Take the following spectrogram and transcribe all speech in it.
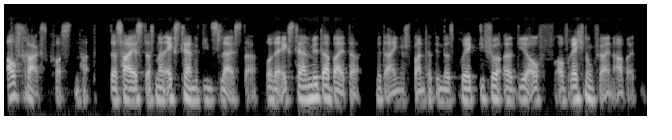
Auftragskosten hat. Das heißt, dass man externe Dienstleister oder externe Mitarbeiter mit eingespannt hat in das Projekt, die, für, äh, die auf, auf Rechnung für einen arbeiten.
